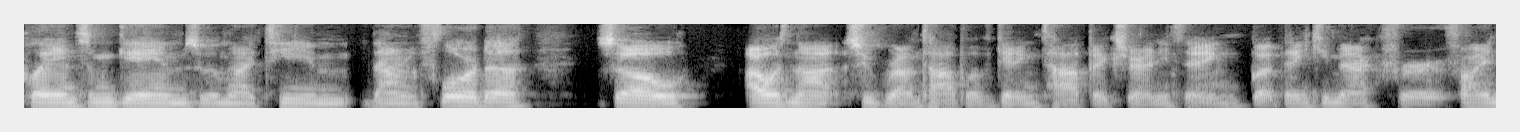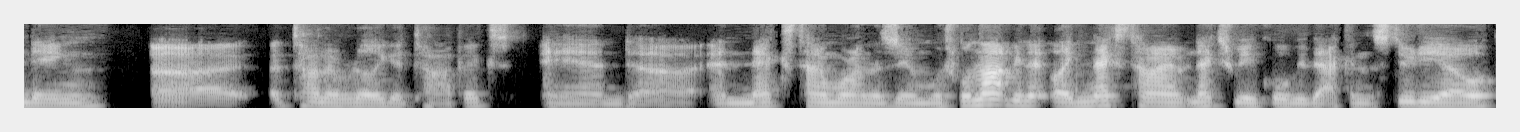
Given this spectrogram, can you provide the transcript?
playing some games with my team down in Florida, so I was not super on top of getting topics or anything. But thank you, Mac, for finding uh, a ton of really good topics. And uh, and next time we're on the Zoom, which will not be ne- like next time next week, we'll be back in the studio,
